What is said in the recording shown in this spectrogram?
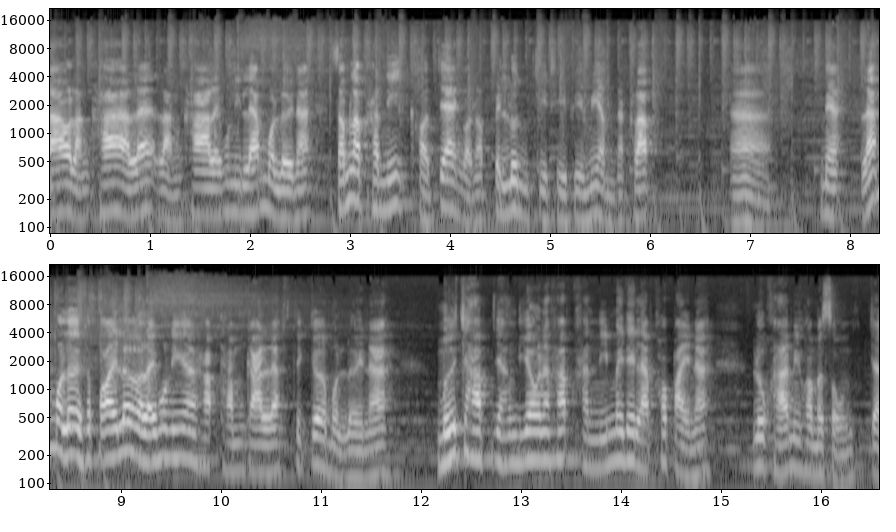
ราวหลังคาและหลังคาอะไรพวกนี้แรปหมดเลยนะสำหรับคันนี้ขอแจ้งก่อนว่าเป็นรุ่น GT Premium นะครับอ่า เนี่ยแรปหมดเลยสปอยเลอร์อะไรพวกนี้นะครับทำการแรปสติกเกอร์หมดเลยนะ มือจับอย่างเดียวนะครับ คันนี้ไม่ได้แรปเข้าไปนะ ลูกค้ามีความประสงค์จะ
